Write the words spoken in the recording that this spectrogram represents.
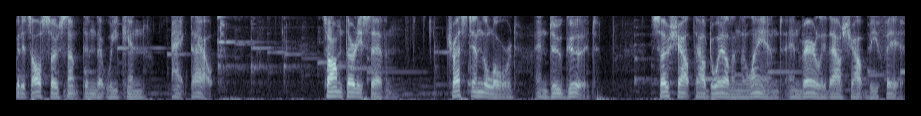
but it's also something that we can act out. Psalm 37 Trust in the Lord and do good so shalt thou dwell in the land, and verily thou shalt be fed.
